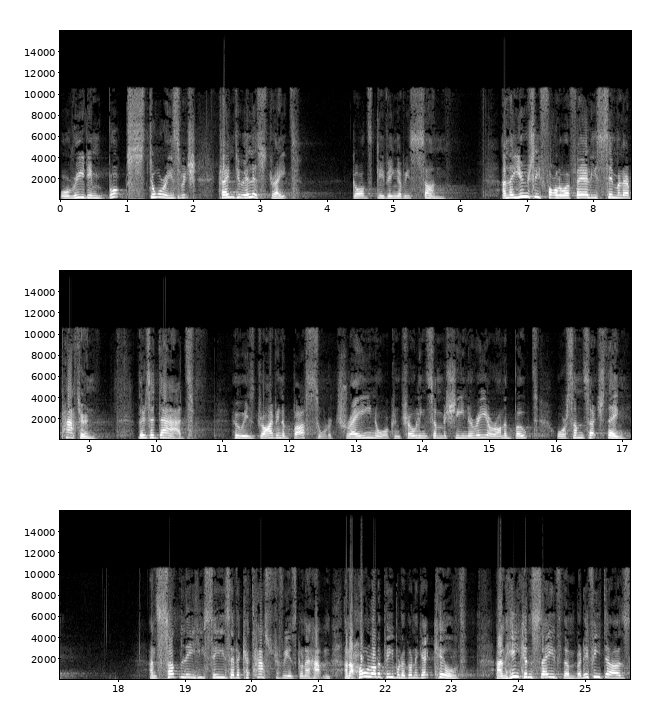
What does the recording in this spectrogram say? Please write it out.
or read in books stories which claim to illustrate God's giving of his son. And they usually follow a fairly similar pattern. There's a dad who is driving a bus or a train or controlling some machinery or on a boat or some such thing. And suddenly he sees that a catastrophe is going to happen and a whole lot of people are going to get killed. And he can save them, but if he does,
